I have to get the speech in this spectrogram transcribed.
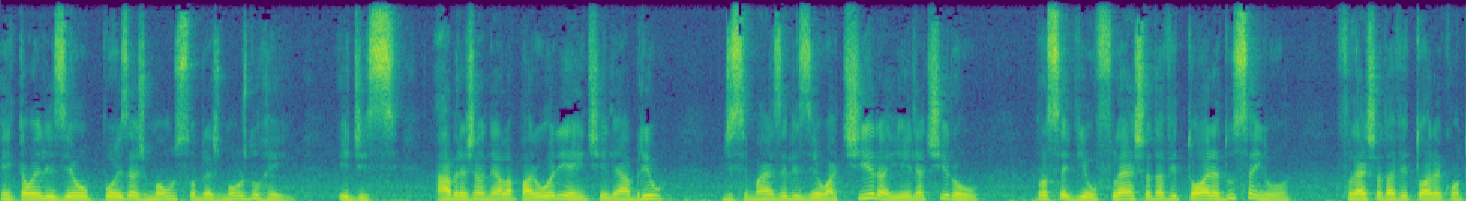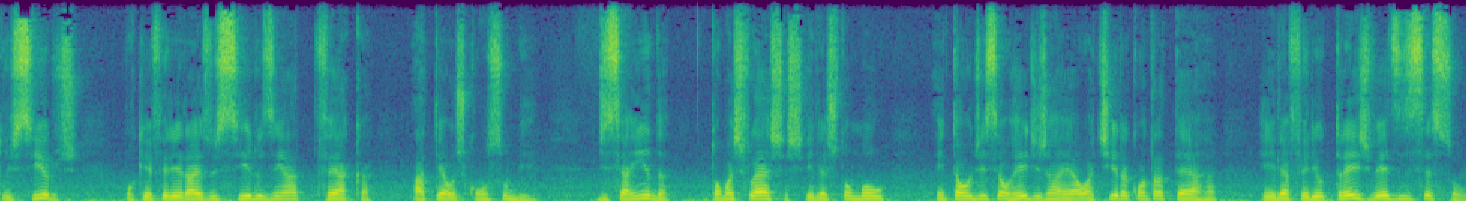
Então Eliseu pôs as mãos sobre as mãos do rei e disse: Abre a janela para o oriente. Ele abriu. Disse mais Eliseu: Atira, e ele atirou. Prosseguiu: Flecha da vitória do Senhor, flecha da vitória contra os sírios, porque ferirás os sírios em Afeca até os consumir. Disse ainda: Toma as flechas. Ele as tomou. Então disse ao rei de Israel: Atira contra a terra ele a feriu três vezes e cessou.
